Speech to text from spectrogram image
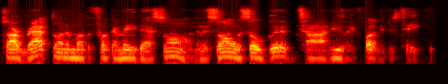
So I rapped on the motherfucker, made that song, and the song was so good at the time. He's like, "Fuck it, just take it."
